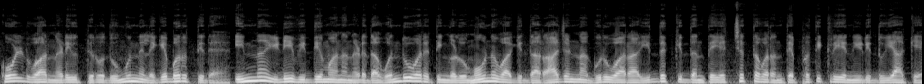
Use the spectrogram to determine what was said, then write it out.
ಕೋಲ್ಡ್ ವಾರ್ ನಡೆಯುತ್ತಿರುವುದು ಮುನ್ನೆಲೆಗೆ ಬರುತ್ತಿದೆ. ಇನ್ನ ಇಡೀ ವಿದ್ಯಮಾನ ನಡೆದ ಒಂದೂವರೆ ತಿಂಗಳು ಮೌನವಾಗಿದ್ದ ರಾಜಣ್ಣ ಗುರುವಾರ ಇದ್ದಕ್ಕಿದ್ದಂತೆ ಎಚ್ಚೆತ್ತವರಂತೆ ಪ್ರತಿಕ್ರಿಯೆ ನೀಡಿದ್ದು ಯಾಕೆ?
